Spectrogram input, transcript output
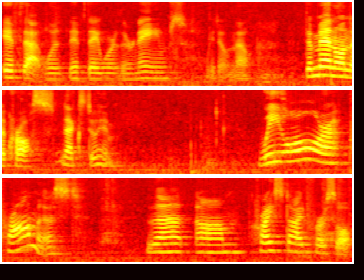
if that was if they were their names, we don't know. The men on the cross next to him. We all are promised that um, Christ died for us all.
